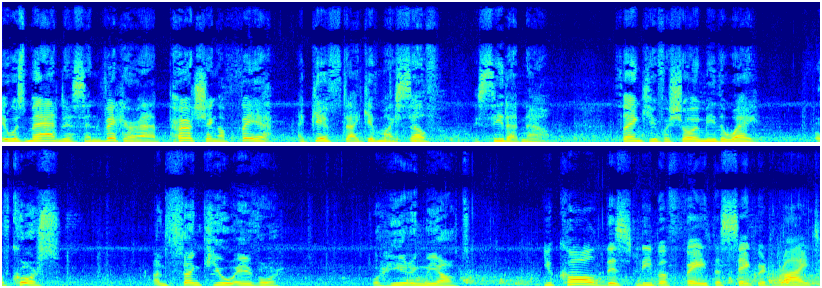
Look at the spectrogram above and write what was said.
It was madness and and a purging of fear. A gift I give myself. I see that now. Thank you for showing me the way. Of course. And thank you, Eivor, for hearing me out. You called this leap of faith a sacred rite.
